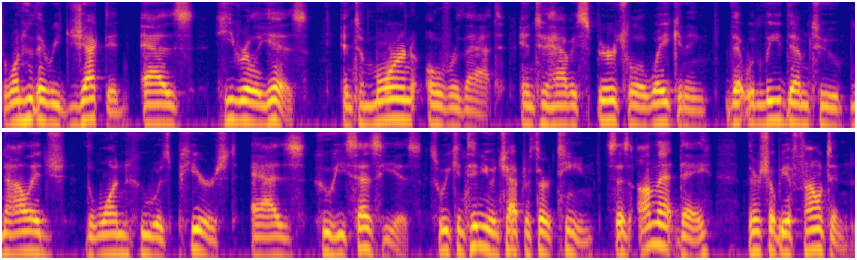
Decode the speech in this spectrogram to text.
the one who they rejected, as he really is, and to mourn over that, and to have a spiritual awakening that would lead them to knowledge the one who was pierced as who he says he is. So we continue in chapter 13. It says, On that day there shall be a fountain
